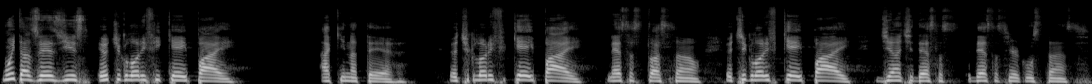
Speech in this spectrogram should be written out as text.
muitas vezes diz: Eu te glorifiquei, Pai, aqui na terra. Eu te glorifiquei, Pai, nessa situação. Eu te glorifiquei, Pai, diante dessas, dessa circunstância.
